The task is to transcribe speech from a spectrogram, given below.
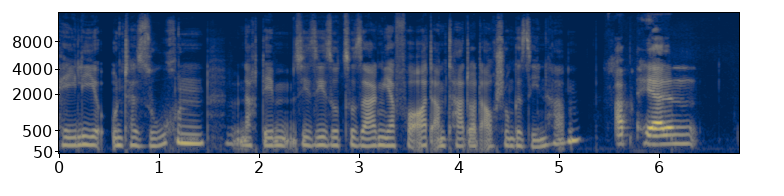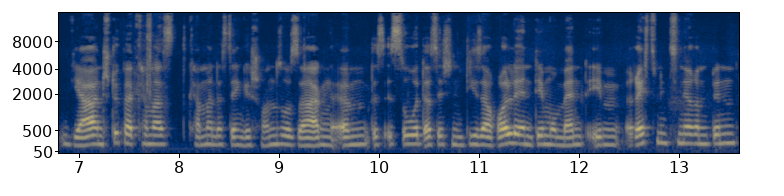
Haley untersuchen, nachdem Sie sie sozusagen ja vor Ort am Tatort auch schon gesehen haben? Abperlen ja, ein Stück weit kann, kann man das, denke ich, schon so sagen. Ähm, das ist so, dass ich in dieser Rolle in dem Moment eben Rechtsmedizinerin bin.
